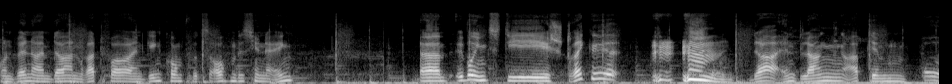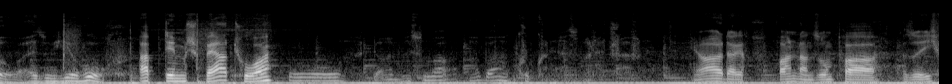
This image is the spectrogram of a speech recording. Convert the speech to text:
Und wenn einem da ein Radfahrer entgegenkommt, wird es auch ein bisschen eng. Ähm, übrigens, die Strecke da entlang ab dem Oh, also hier hoch. ab dem Sperrtor. Oh, da müssen wir aber gucken, dass wir das schaffen. Ja, da waren dann so ein paar, also ich,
